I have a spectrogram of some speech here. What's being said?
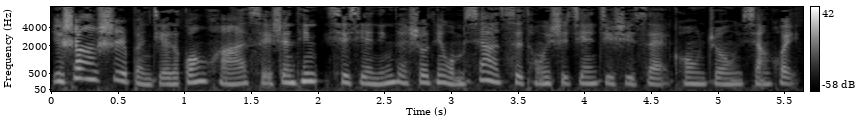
以上是本节的光华随身听，谢谢您的收听，我们下次同一时间继续在空中相会。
